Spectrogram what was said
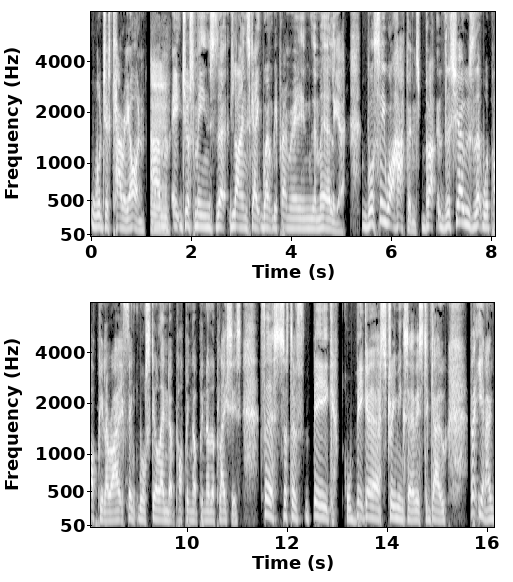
will just carry on. Mm. Um, it just means that Lionsgate won't be premiering them earlier. We'll see what happens. But the shows that were popular, I think, will still end up popping up in other places. First, sort of big or bigger streaming service to go. But, you know,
